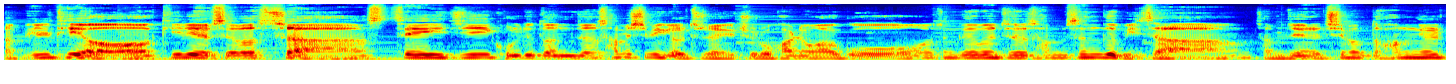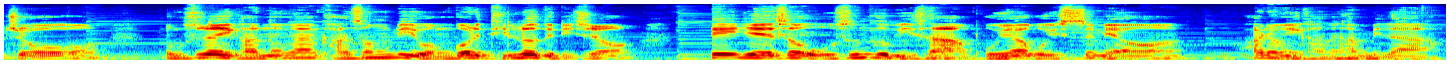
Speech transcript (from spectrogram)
다음 1티어 키리엘 세바스찬 스테이지 골드 던전 32 결투장에 주로 활용하고 승급은 최소 3승급 이상 잠재는 치명타 확률 쪽 정수작이 가능한 가성비 원거리 딜러들이죠. 스테이지에서 5승급 이상 보유하고 있으면 활용이 가능합니다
